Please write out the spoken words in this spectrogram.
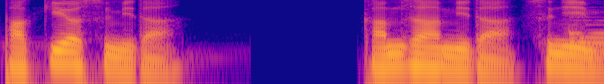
바뀌었습니다. 감사합니다, 스님.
